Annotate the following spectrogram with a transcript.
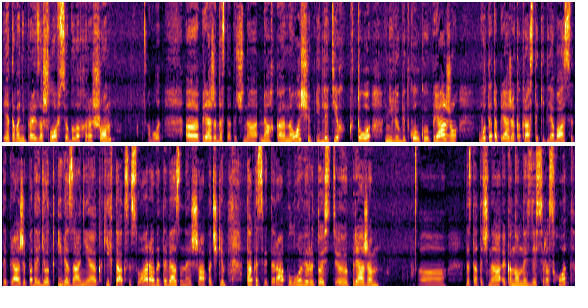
Этого не произошло, все было хорошо. Вот, э, пряжа достаточно мягкая на ощупь, и для тех, кто не любит колкую пряжу, вот эта пряжа как раз таки для вас. С этой пряжи подойдет и вязание каких-то аксессуаров, это вязаные шапочки, так и свитера, пуловеры, то есть э, пряжа э, достаточно экономный здесь расход,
